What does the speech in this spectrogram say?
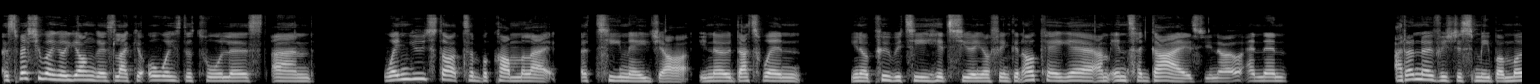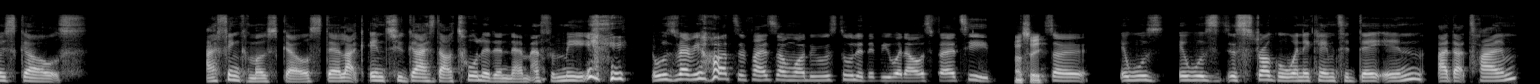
especially when you're younger, it's like you're always the tallest. And when you start to become like a teenager, you know, that's when, you know, puberty hits you and you're thinking, okay, yeah, I'm into guys, you know? And then I don't know if it's just me, but most girls, I think most girls, they're like into guys that are taller than them. And for me, it was very hard to find someone who was taller than me when I was 13. I see. So it was it was a struggle when it came to dating at that time.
